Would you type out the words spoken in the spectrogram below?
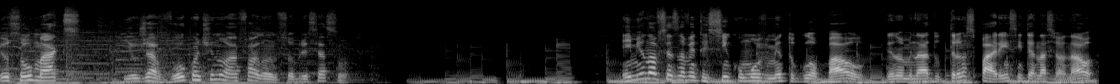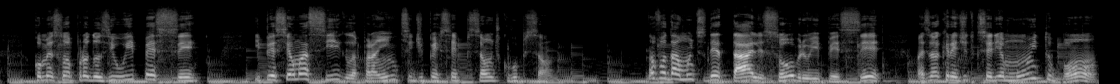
Eu sou o Max e eu já vou continuar falando sobre esse assunto. Em 1995, um movimento global denominado Transparência Internacional começou a produzir o IPC. IPC é uma sigla para Índice de Percepção de Corrupção. Não vou dar muitos detalhes sobre o IPC, mas eu acredito que seria muito bom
